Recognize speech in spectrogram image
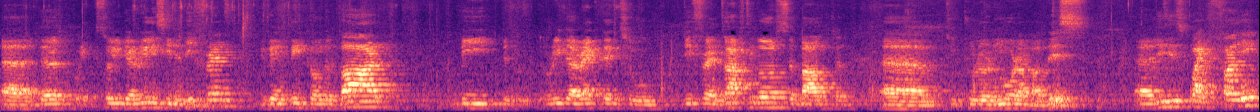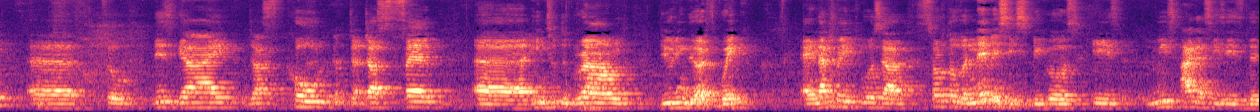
uh, the earthquake. So you can really see the difference. You can click on the bar, be redirected to different articles about uh, to, to, learn more about this. Uh, this is quite funny. Uh, so this guy just cold, just fell uh, into the ground during the earthquake, and actually it was a sort of a nemesis because he's, Agassiz is the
